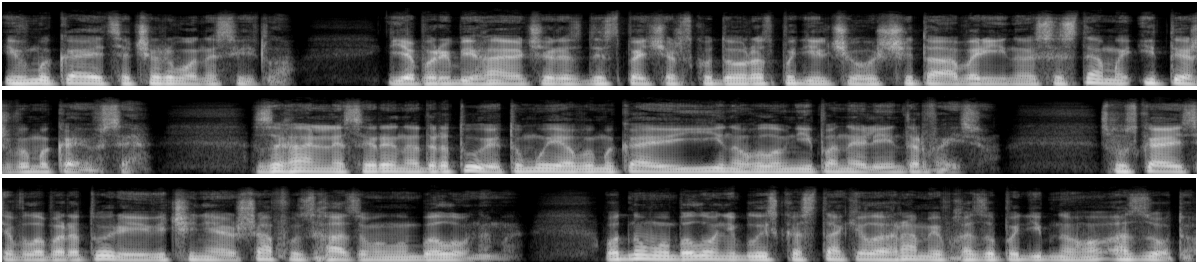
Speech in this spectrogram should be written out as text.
і вмикається червоне світло. Я перебігаю через диспетчерську до розподільчого щита аварійної системи і теж вимикаю все. Загальна сирена дратує, тому я вимикаю її на головній панелі інтерфейсу. Спускаюся в лабораторію і відчиняю шафу з газовими балонами. В одному балоні близько 100 кілограмів газоподібного азоту.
